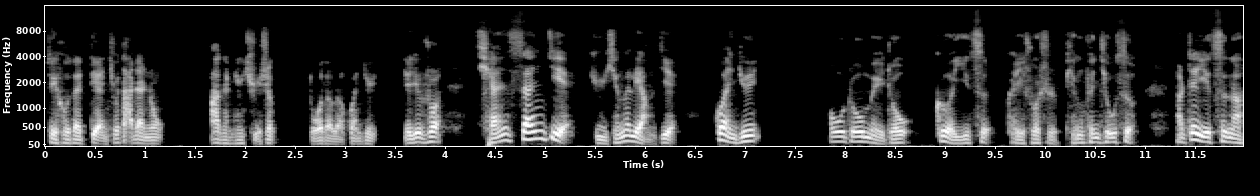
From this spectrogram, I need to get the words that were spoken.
最后在点球大战中，阿根廷取胜夺得了冠军。也就是说，前三届举行的两届冠军，欧洲、美洲。各一次，可以说是平分秋色。那这一次呢，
